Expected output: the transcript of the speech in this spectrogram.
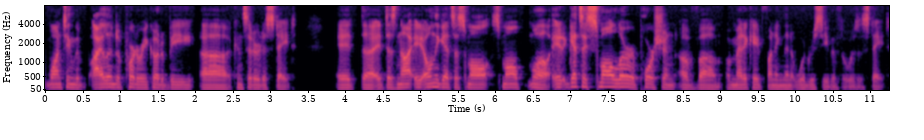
wanting the island of Puerto Rico to be uh, considered a state. It uh, it does not. It only gets a small small. Well, it gets a smaller portion of um, of Medicaid funding than it would receive if it was a state.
